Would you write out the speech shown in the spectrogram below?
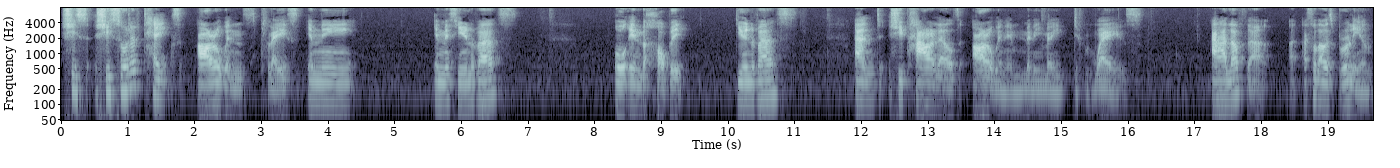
she's, she sort of takes Arwen's place in the, in this universe. Or in the Hobbit universe and she parallels Arwen in many, many different ways. And I love that. I, I thought that was brilliant.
